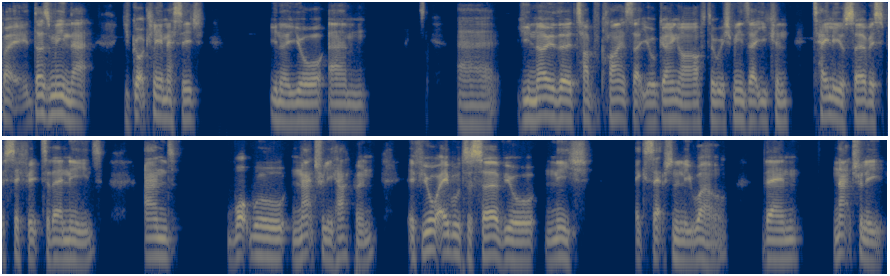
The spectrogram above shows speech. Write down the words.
But it does mean that you've got a clear message you know you're um uh you know the type of clients that you're going after, which means that you can tailor your service specific to their needs. And what will naturally happen if you're able to serve your niche exceptionally well, then naturally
